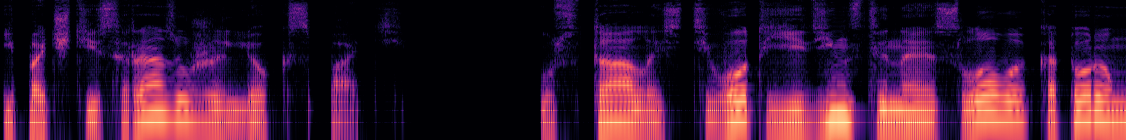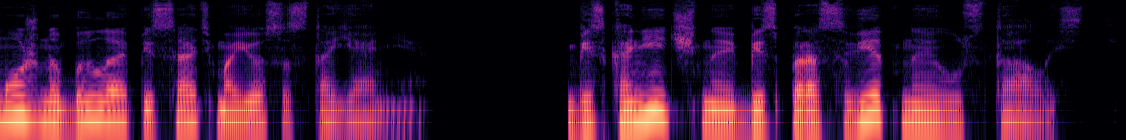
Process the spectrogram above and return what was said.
и почти сразу же лег спать. Усталость — вот единственное слово, которым можно было описать мое состояние. Бесконечная, беспросветная усталость.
